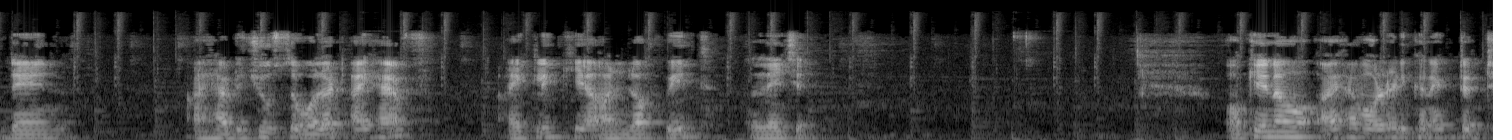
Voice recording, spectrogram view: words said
Then i have to choose the wallet i have. I click here unlock with ledger okay now i have already connected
